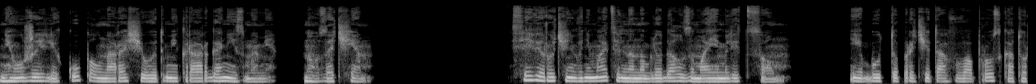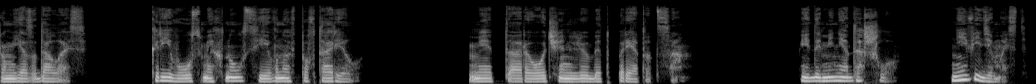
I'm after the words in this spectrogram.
Неужели купол наращивают микроорганизмами? Но зачем? Север очень внимательно наблюдал за моим лицом, и, будто прочитав вопрос, которым я задалась, криво усмехнулся и вновь повторил. «Метары очень любят прятаться». И до меня дошло. Невидимость.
